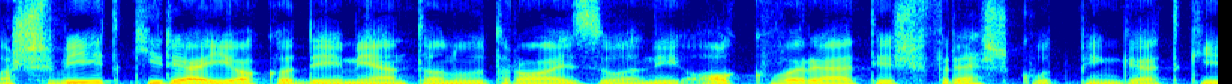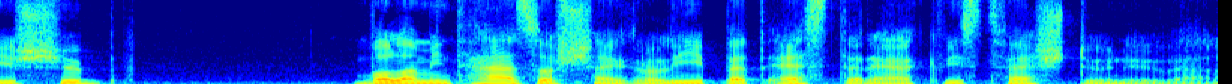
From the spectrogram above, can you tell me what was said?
a Svéd Királyi Akadémián tanult rajzolni, akvarelt és freskót pingelt később, valamint házasságra lépett Eszter Elkviszt festőnővel.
